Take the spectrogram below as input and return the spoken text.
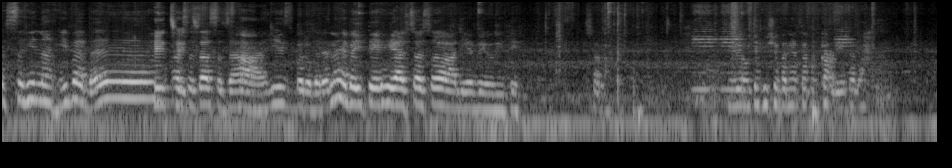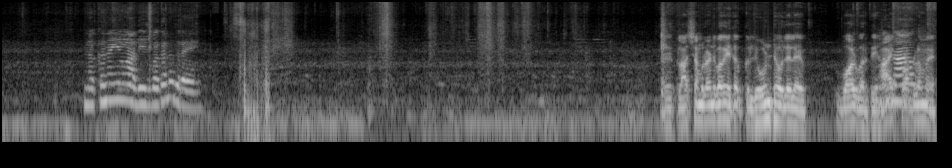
कसंही नाही बाबा. हेच, असंच हा हेच बरोबर आहे ना. हे बाई ते हे असं असं आली आहे वेव इथे चला. वेवच्या हिशोबाने आता काढूया त्याला. नका नाही आलीच बघा ना जरा. क्लासच्या मुलांनी बघा इथं लिहून ठेवलेलं आहे हा एक प्रॉब्लेम आहे.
